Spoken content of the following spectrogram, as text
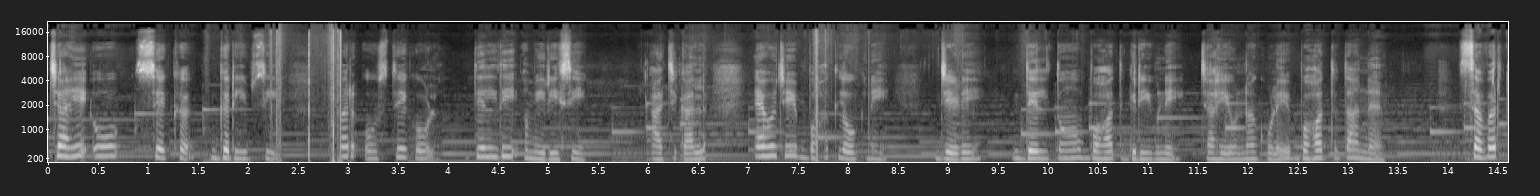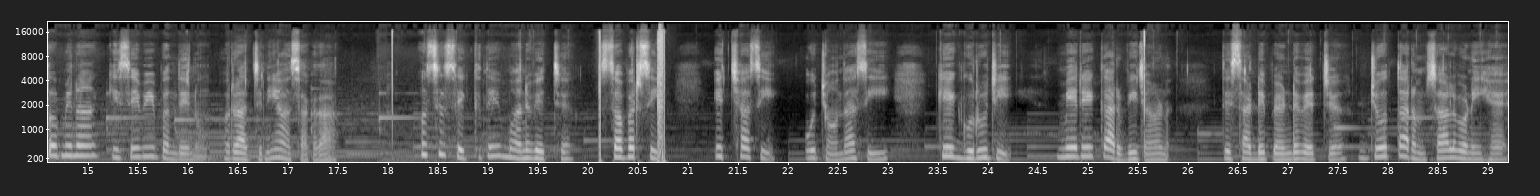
ਚਾਹੇ ਉਹ ਸਿੱਖ, ਗਰੀਬ ਸੀ, ਪਰ ਉਸ ਦੇ ਕੋਲ ਦਿਲ ਦੀ ਅਮੀਰੀ ਸੀ। ਅੱਜ ਕੱਲ ਇਹੋ ਜਿਹੇ ਬਹੁਤ ਲੋਕ ਨੇ ਜਿਹੜੇ ਦਿਲ ਤੋਂ ਬਹੁਤ ਗਰੀਬ ਨੇ, ਚਾਹੇ ਉਹਨਾਂ ਕੋਲੇ ਬਹੁਤ ਧਨ ਹੈ। ਸਬਰ ਤੋਂ ਬਿਨਾ ਕਿਸੇ ਵੀ ਬੰਦੇ ਨੂੰ ਰੱਜ ਨਹੀਂ ਆ ਸਕਦਾ। ਉਸ ਸਿੱਖ ਦੇ ਮਨ ਵਿੱਚ ਸਬਰ ਸੀ, ਇੱਛਾ ਸੀ, ਉਹ ਚਾਹੁੰਦਾ ਸੀ ਕਿ ਗੁਰੂ ਜੀ ਮੇਰੇ ਘਰ ਵੀ ਜਾਣ ਤੇ ਸਾਡੇ ਪਿੰਡ ਵਿੱਚ ਜੋ ਧਰਮਸਾਲ ਬਣੀ ਹੈ,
